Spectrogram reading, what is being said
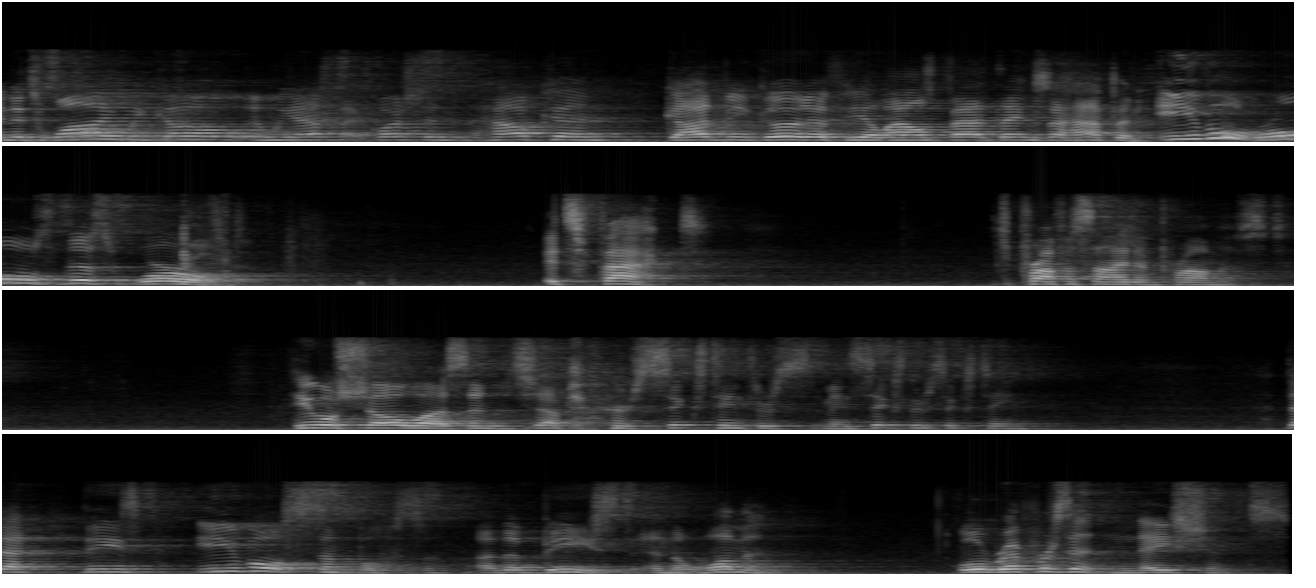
And it's why we go and we ask that question how can God be good if he allows bad things to happen? Evil rules this world. It's fact. It's prophesied and promised. He will show us in chapter 16 through I mean 6 through 16 that these evil symbols of the beast and the woman will represent nations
